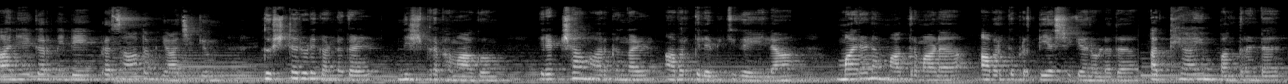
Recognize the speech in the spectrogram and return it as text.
അനേകർ നിന്റെ പ്രസാദം യാചിക്കും. ദുഷ്ടരുടെ കണ്ണുകൾ നിഷ്പ്രഭമാകും. രക്ഷാമാർഗങ്ങൾ അവർക്ക് ലഭിക്കുകയില്ല. മരണം മാത്രമാണ് അവർക്ക് പ്രത്യാശിക്കാനുള്ളത്. അധ്യായം പന്ത്രണ്ട്.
